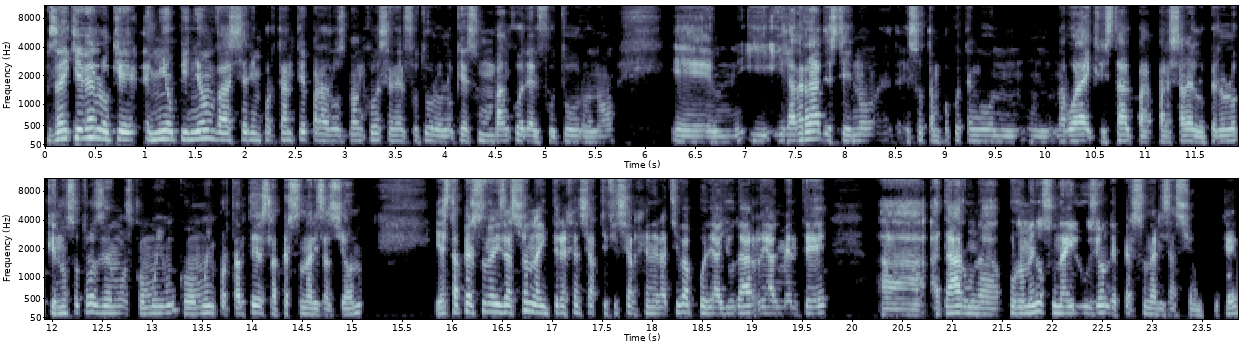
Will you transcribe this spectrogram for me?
Pues hay que ver lo que, en mi opinión, va a ser importante para los bancos en el futuro, lo que es un banco del futuro, ¿no? Eh, y, la verdad, este, no, eso tampoco tengo una bola de cristal para, para, saberlo, pero lo que nosotros vemos como muy, como muy importante es la personalización. Y esta personalización, la inteligencia artificial generativa puede ayudar realmente a, a dar una, por lo menos una ilusión de personalización, ¿okay?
